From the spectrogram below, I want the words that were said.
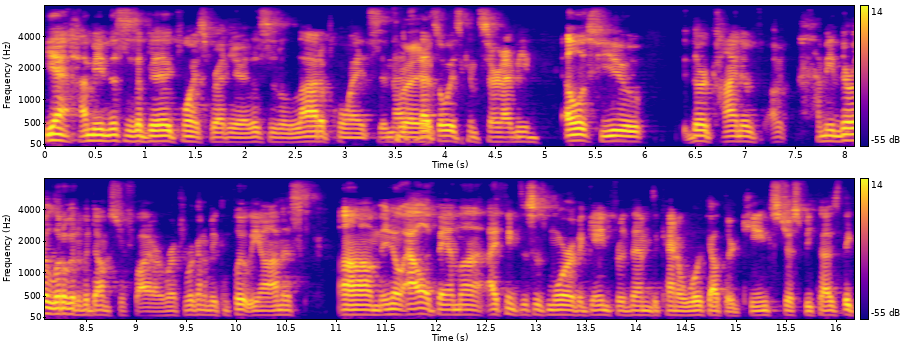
Yeah, I mean, this is a big point spread here. This is a lot of points, and that's Right. that's always a concern. I mean, LSU, they're kind of, uh, I mean, they're a little bit of a dumpster fire, if we're going to be completely honest. Um, you know, Alabama, I think this is more of a game for them to kind of work out their kinks, just because they've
